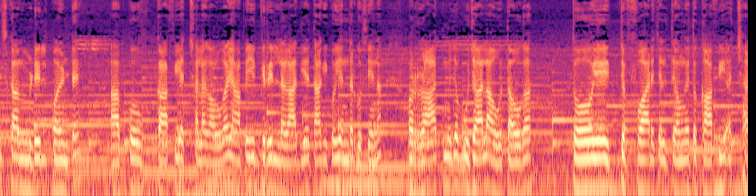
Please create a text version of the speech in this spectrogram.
इसका मिडिल पॉइंट है। आपको काफ़ी अच्छा लगा होगा। यहाँ पे ये ग्रिल लगा दिया ताकि कोई अंदर घुसे ना। और रात में जब उजाला होता होगा तो ये जब फुहारे चलते होंगे तो काफ़ी अच्छा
